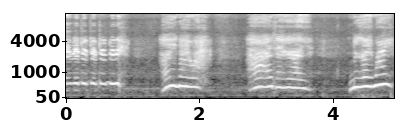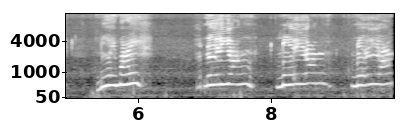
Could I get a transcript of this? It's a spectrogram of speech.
นี่นี่นี่นี่นี่เฮ้ยไหนวะหายได้ไงเหนื่อยไหมเหนื่อยไหมเหนื่อยยังเหนื่อยยังเหนื่อยยัง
